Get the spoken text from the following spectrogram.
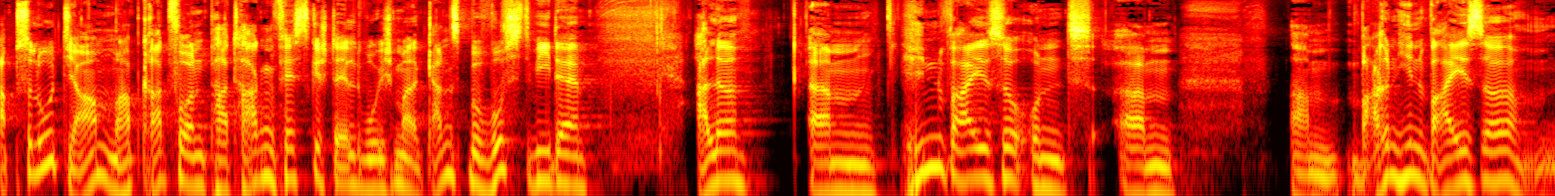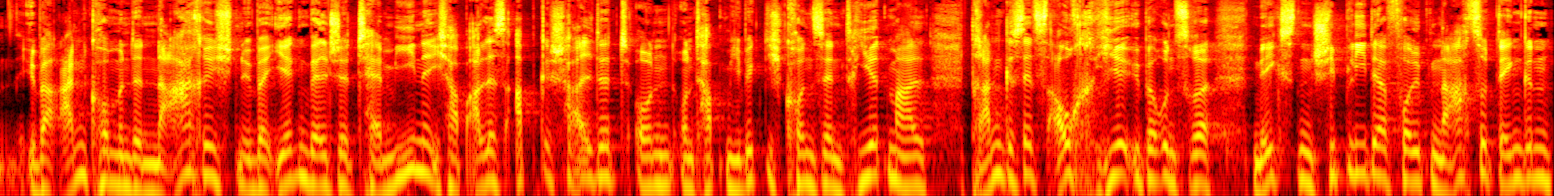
Absolut, ja. Ich habe gerade vor ein paar Tagen festgestellt, wo ich mal ganz bewusst wieder alle ähm, Hinweise und ähm, ähm, Warnhinweise über ankommende Nachrichten, über irgendwelche Termine. Ich habe alles abgeschaltet und, und habe mich wirklich konzentriert mal dran gesetzt, auch hier über unsere nächsten Chipleader-Folgen nachzudenken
